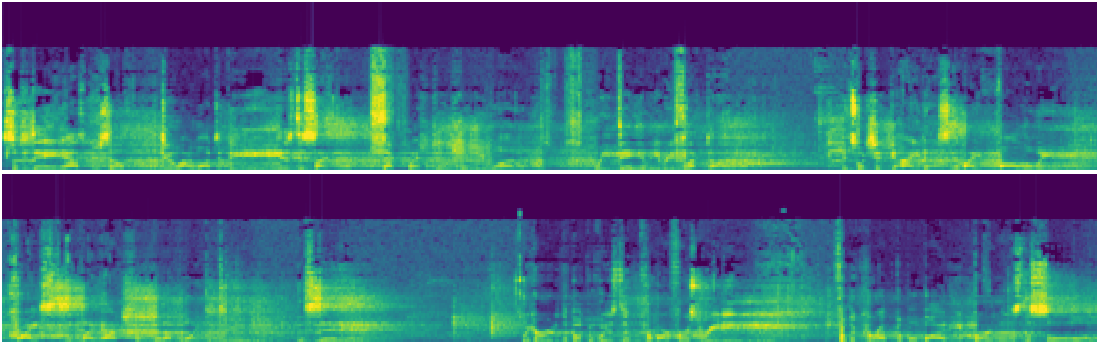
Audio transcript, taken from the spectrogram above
So today, ask yourself do I want to be his disciple? That question should be one we daily reflect on. It's what should guide us. Am I following Christ in my action that I'm going to do this day? We heard in the book of wisdom from our first reading for the corruptible body burdens the soul,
